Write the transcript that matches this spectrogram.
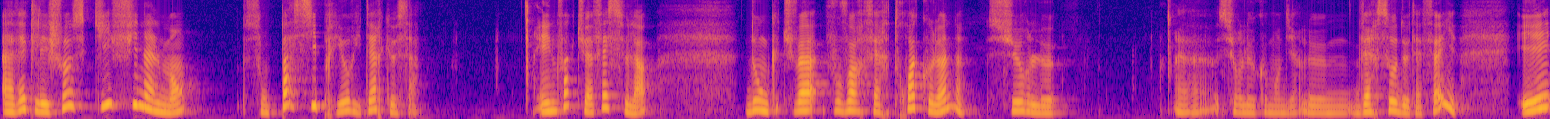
avec les choses qui finalement sont pas si prioritaires que ça. Et une fois que tu as fait cela, donc tu vas pouvoir faire trois colonnes sur le, euh, sur le comment dire le verso de ta feuille et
